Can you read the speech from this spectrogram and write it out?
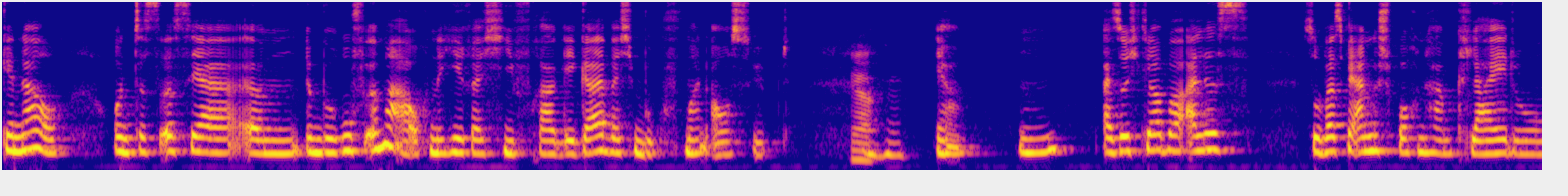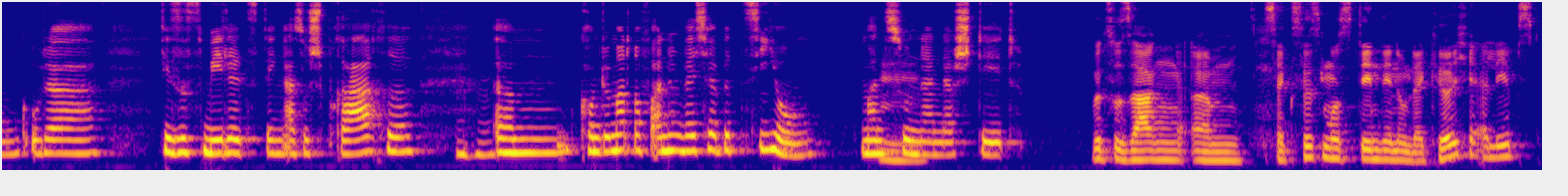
Genau. Und das ist ja ähm, im Beruf immer auch eine Hierarchiefrage, egal welchen Beruf man ausübt. Ja. Mhm. Ja. Mhm. Also ich glaube, alles, so was wir angesprochen haben, Kleidung oder dieses Mädelsding, also Sprache, mhm. ähm, kommt immer darauf an, in welcher Beziehung man mhm. zueinander steht. Würdest du sagen, ähm, Sexismus, den, den du in der Kirche erlebst,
